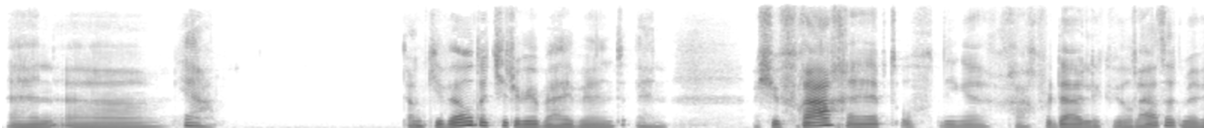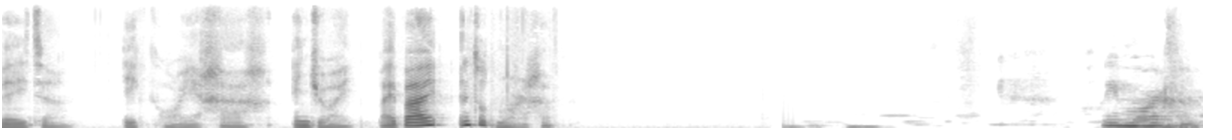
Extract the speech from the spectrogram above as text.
En uh, ja, dankjewel dat je er weer bij bent. En als je vragen hebt of dingen graag verduidelijk wil, laat het me weten. Ik hoor je graag. Enjoy. Bye bye en tot morgen. Goedemorgen.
